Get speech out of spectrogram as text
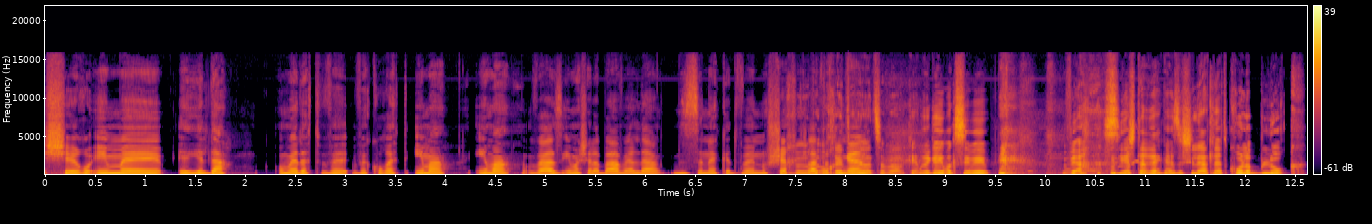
שרואים אה, ילדה עומדת ו- וקוראת, אמא, אמא, ואז אמא שלה באה והילדה מזנקת ונושכת לה את ואוכלת הפנגן. אותה לצוואר. כן, רגעים מקסימים. ואז יש את הרגע הזה שלאט לאט כל הבלוק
